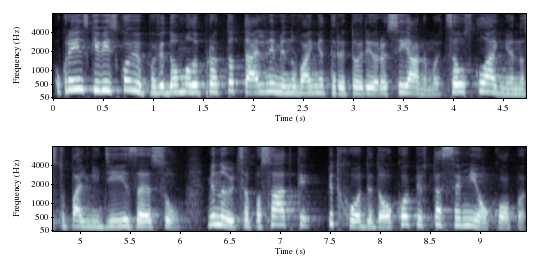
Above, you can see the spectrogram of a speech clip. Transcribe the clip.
Українські військові повідомили про тотальне мінування території росіянами. Це ускладнює наступальні дії ЗСУ. Мінуються посадки, підходи до окопів та самі окопи.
